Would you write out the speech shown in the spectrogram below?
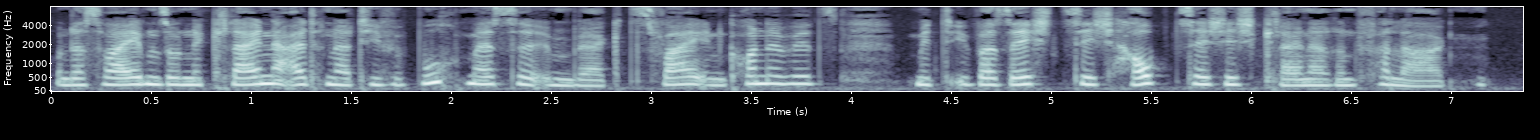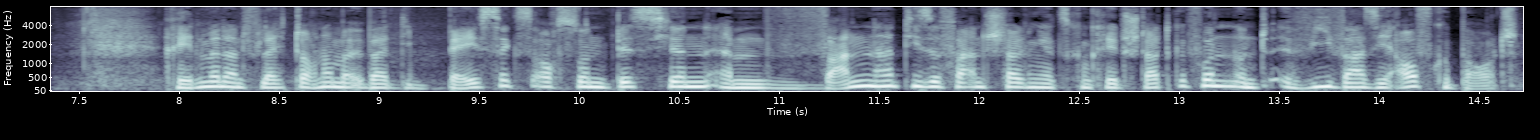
und das war eben so eine kleine alternative Buchmesse im Werk 2 in Konnewitz mit über 60 hauptsächlich kleineren Verlagen. Reden wir dann vielleicht doch nochmal über die Basics auch so ein bisschen. Ähm, wann hat diese Veranstaltung jetzt konkret stattgefunden und wie war sie aufgebaut?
